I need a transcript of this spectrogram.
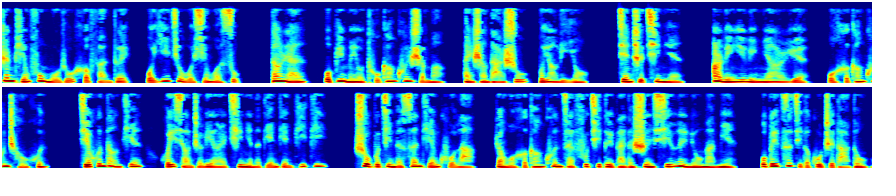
任凭父母如何反对，我依旧我行我素。当然，我并没有图刚坤什么，爱上大叔不要理由，坚持七年。二零一零年二月，我和刚坤成婚，结婚当天。回想着恋爱七年的点点滴滴，数不尽的酸甜苦辣，让我和刚坤在夫妻对拜的瞬息泪流满面。我被自己的固执打动，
